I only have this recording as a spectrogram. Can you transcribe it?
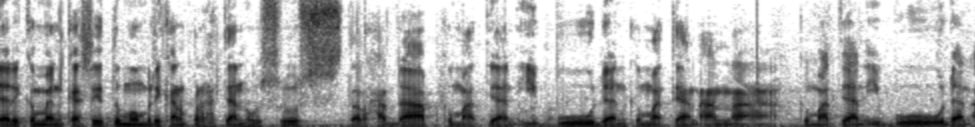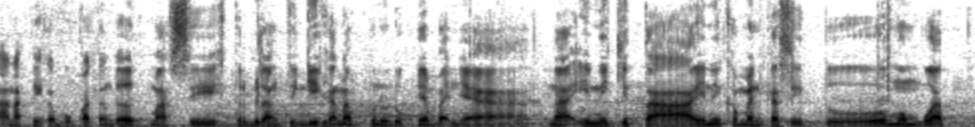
Dari Kemenkes itu memberikan perhatian khusus terhadap kematian ibu dan kematian anak. Kematian ibu dan anak di Kabupaten Garut masih terbilang tinggi karena penduduknya banyak. Nah ini kita, ini Kemenkes itu membuat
